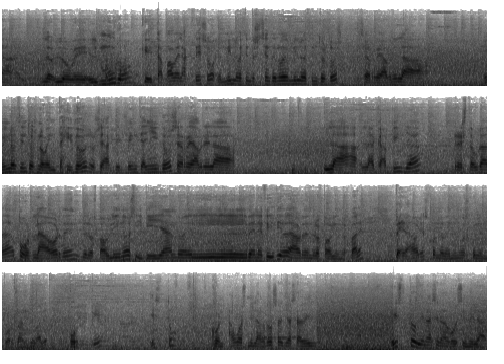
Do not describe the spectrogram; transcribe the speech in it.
el, muro que tapaba el acceso en 1989, en 1902 se reabre la... En 1992, o sea, hace 20 añitos, se reabre la, la capilla restaurada por la orden de los paulinos y pillando el beneficio de la orden de los paulinos, ¿vale? Pero ahora es cuando venimos con lo importante, ¿vale? Porque esto con aguas milagrosas, ya sabéis, esto viene a ser algo similar,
